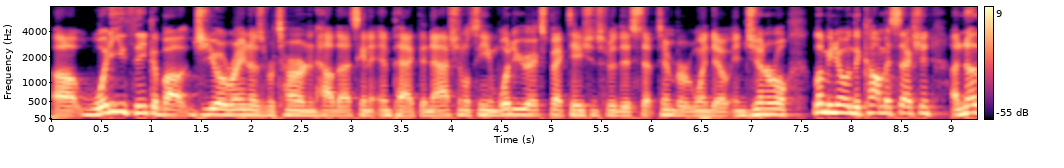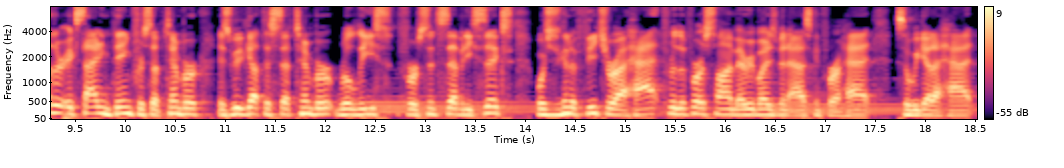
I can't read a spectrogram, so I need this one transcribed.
Uh, what do you think about Gio Reyna's return and how that's going to impact the national team? What are your expectations for this September window in general? Let me know in the comments section. Another exciting thing for September is we've got the September release for Since 76, which is going to feature a hat for the first time. Everybody's been asking for a hat, so we got a hat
